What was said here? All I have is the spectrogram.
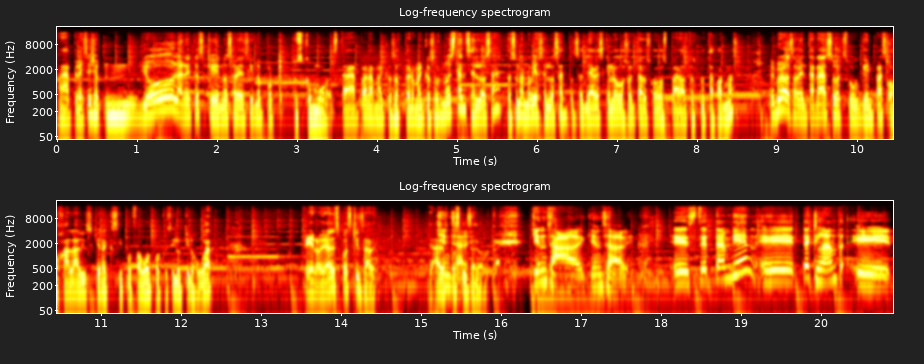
A PlayStation. Mm, yo la neta es que no sabría decirlo porque pues como está para Microsoft, pero Microsoft no es tan celosa, no es una novia celosa, entonces ya ves que luego suelta los juegos para otras plataformas. Primero los aventará su Xbox Game Pass, ojalá Dios quiera que sí, por favor, porque sí lo quiero jugar. Pero ya después, quién sabe. Ya ¿Quién después, sabe? quién sabe. Quién sabe, quién sabe. Este también eh, Techland eh,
